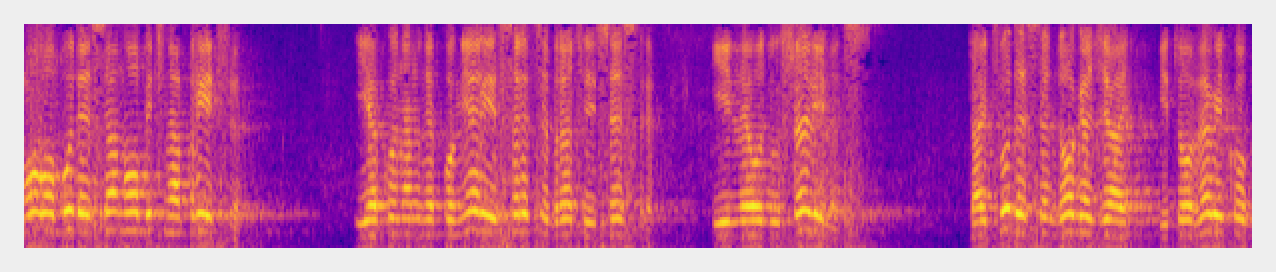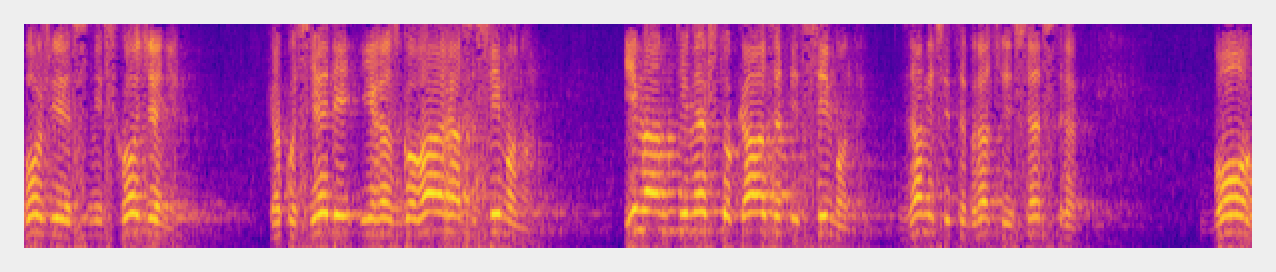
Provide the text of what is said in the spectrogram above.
ovo bude samo obična priča, i ako nam ne pomjeri srce, braće i sestre, i ne oduševi nas, taj čudesan događaj i to veliko Božije snishođenje, kako sjedi i razgovara sa Simonom. Imam ti nešto kazati, Simone. Zamislite, braće i sestre, Bog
